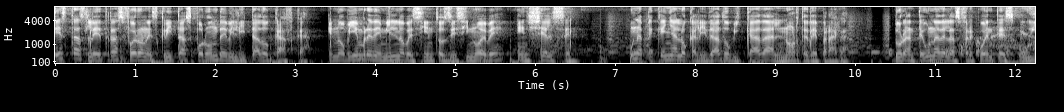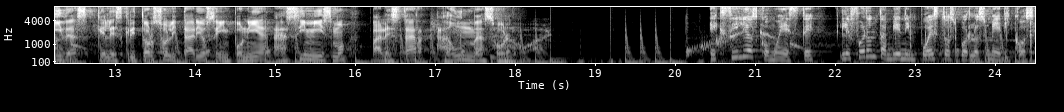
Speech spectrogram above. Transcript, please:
Estas letras fueron escritas por un debilitado Kafka en noviembre de 1919 en Schelsen, una pequeña localidad ubicada al norte de Praga, durante una de las frecuentes huidas que el escritor solitario se imponía a sí mismo para estar aún más solo. Exilios como este le fueron también impuestos por los médicos,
